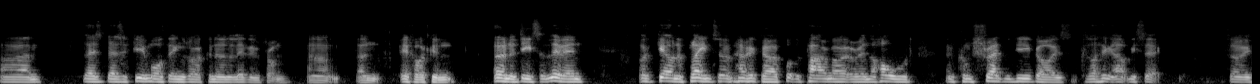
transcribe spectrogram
um, there's there's a few more things where I can earn a living from, um, and if I can earn a decent living, I could get on a plane to America, put the paramotor in the hold, and come shred with you guys because I think that would be sick. So,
